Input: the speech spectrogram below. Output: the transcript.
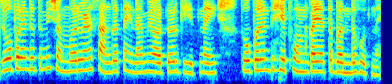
जोपर्यंत तुम्ही शंभर वेळा सांगत नाही ना मी ऑर्डर घेत नाही तोपर्यंत हे फोन काही आता बंद होत नाही.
